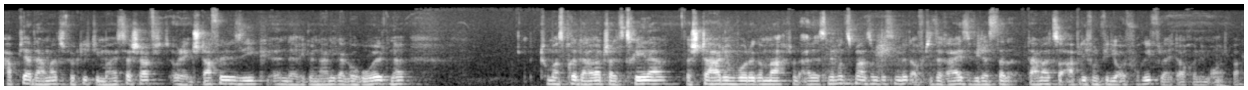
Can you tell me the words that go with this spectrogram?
habt ja damals wirklich die Meisterschaft oder den Staffelsieg in der Regionalliga geholt. Ne? Thomas Predaric als Trainer, das Stadion wurde gemacht und alles. Nimm uns mal so ein bisschen mit auf diese Reise, wie das da damals so ablief und wie die Euphorie vielleicht auch in dem Ort war.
